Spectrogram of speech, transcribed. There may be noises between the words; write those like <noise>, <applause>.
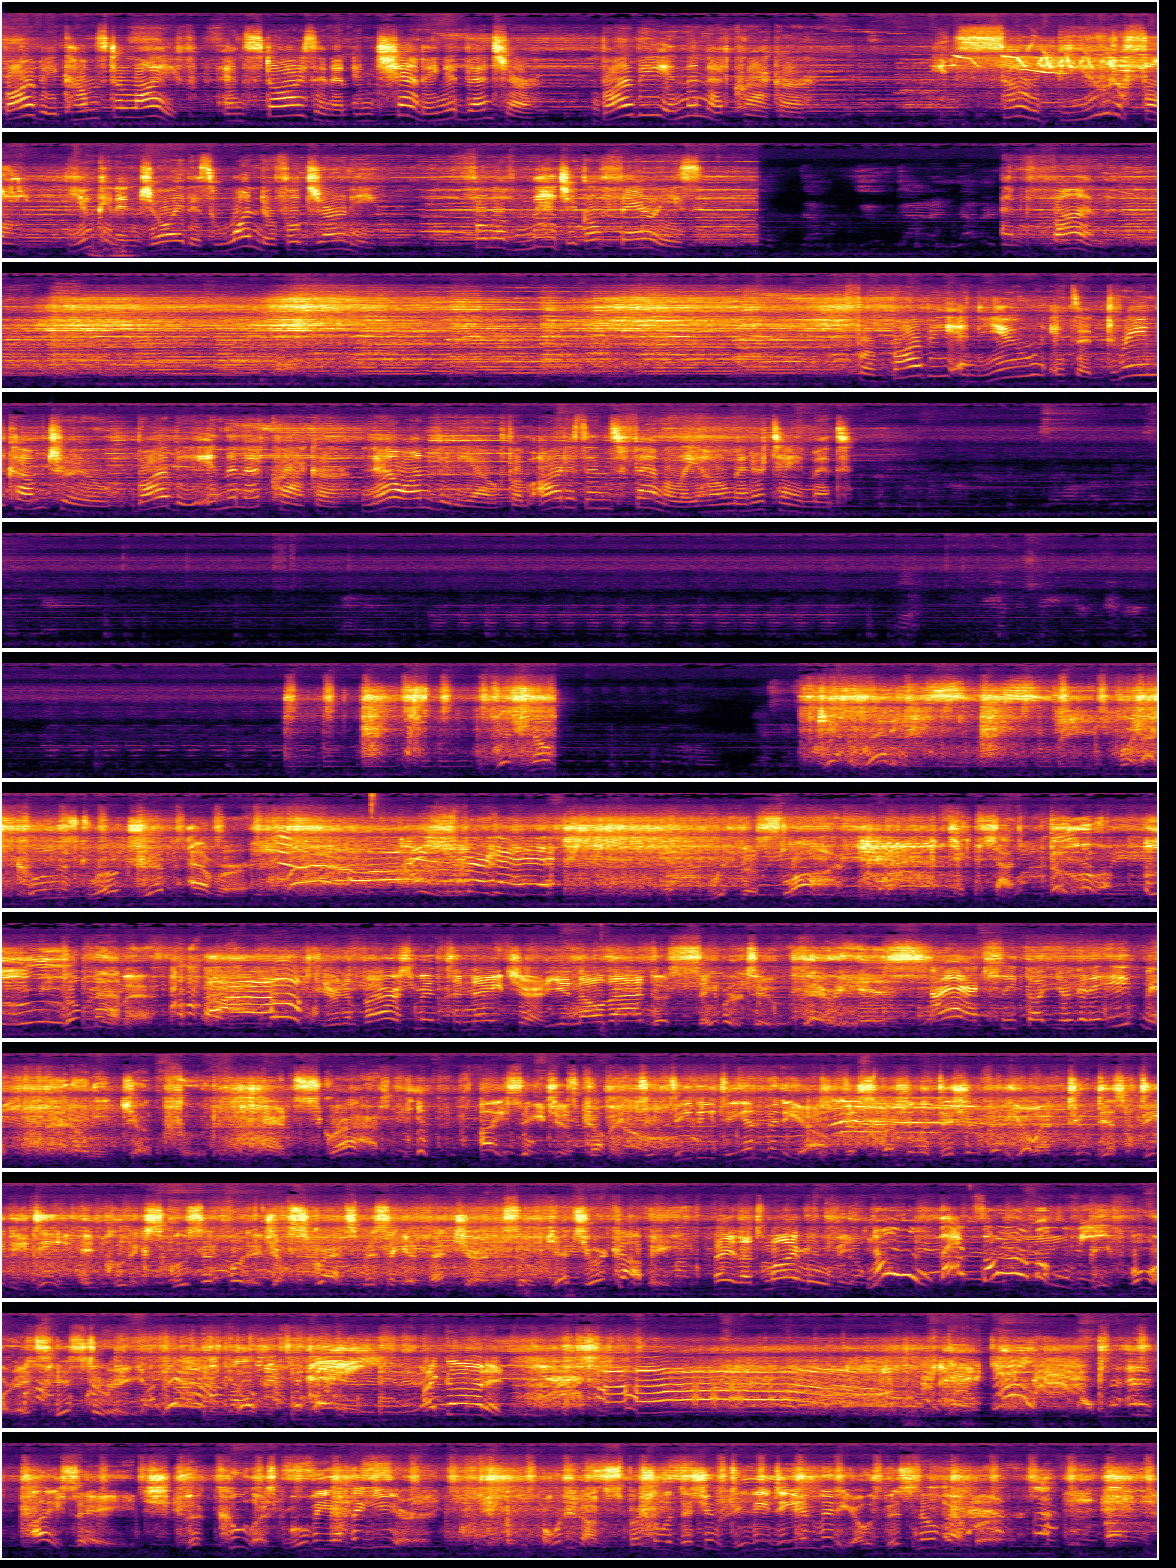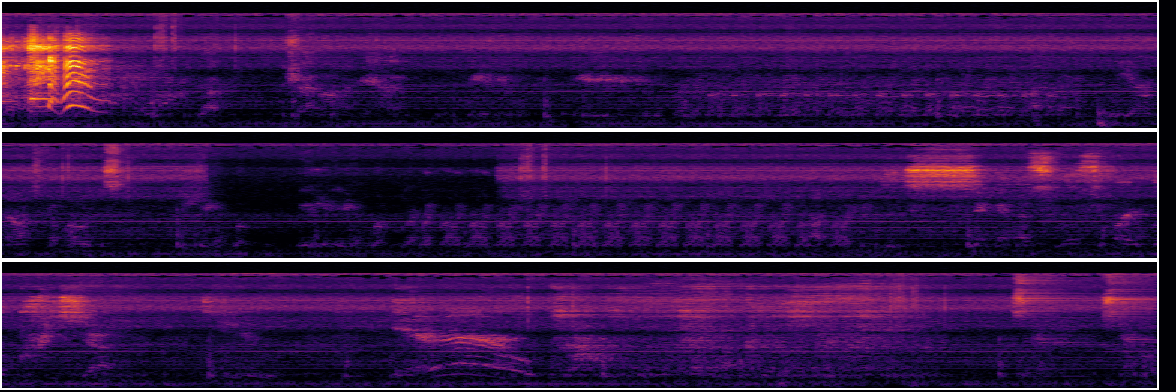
Barbie comes to life and stars in an enchanting adventure. Barbie in the Nutcracker. It's so beautiful. You can enjoy this wonderful journey full of magical fairies and fun. For Barbie and you, it's a dream come true. Barbie in the Nutcracker, now on video from Artisans Family Home Entertainment. Coolest road trip ever. With the sloth, Check this out. the mammoth, ah! You're an embarrassment to nature. Do you know that? the saber tooth. There he is. I actually thought you were gonna eat me. I don't eat junk food. And Scrat. <laughs> Ice Age is coming to DVD and video. The special edition video and two disc DVD include exclusive footage of Scrat's missing adventure. So get your copy Hey, that's my movie. No, that's our movie. before I got it. Ice Age, the coolest movie of the year. It on special edition DVD and video this November.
